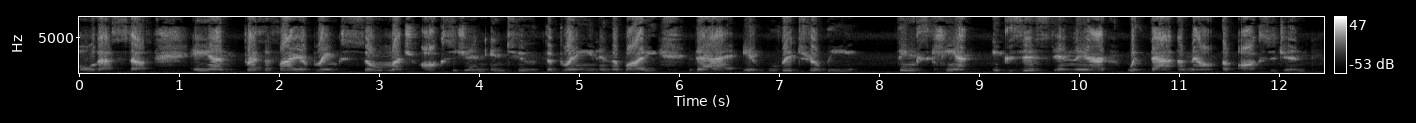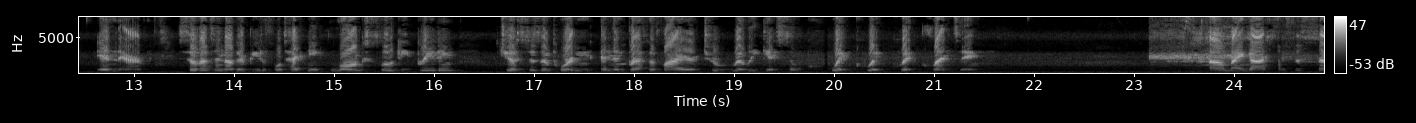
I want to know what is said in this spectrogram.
all that stuff. And Breath of Fire brings so much oxygen into the brain and the body that it literally, things can't exist in there with that amount of oxygen in there. So that's another beautiful technique. Long, slow, deep breathing, just as important. And then Breath of Fire to really get some quick, quick, quick cleansing. Oh my gosh, this is so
